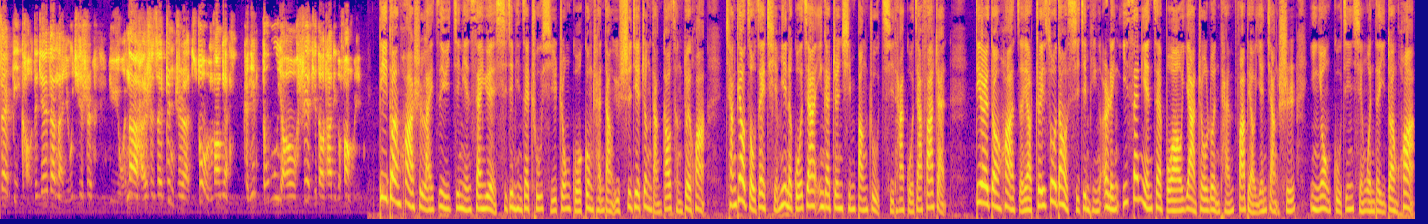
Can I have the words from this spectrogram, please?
在必考的阶段呢，尤其是语文呢，还是在政治啊作文方面，肯定都要涉及到他这个范围。第一段话是来自于今年三月，习近平在出席中国共产党与世界政党高层对话，强调走在前面的国家应该真心帮助其他国家发展。第二段话则要追溯到习近平二零一三年在博鳌亚洲论坛发表演讲时，引用古今贤文的一段话。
